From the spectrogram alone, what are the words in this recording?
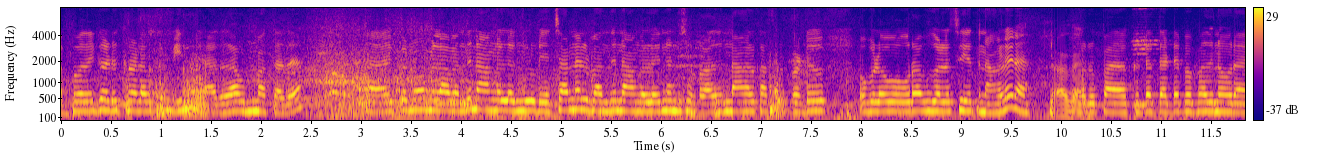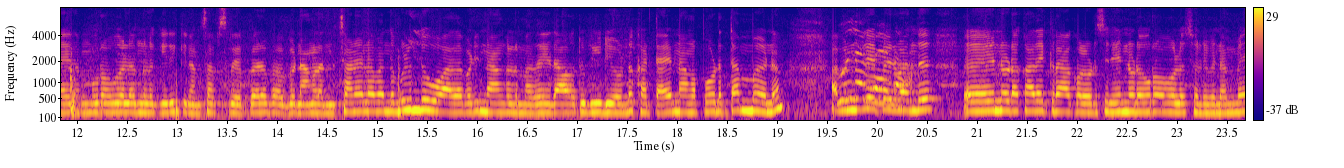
அப்போதைக்கு எடுக்கிற அளவுக்கு இல்லை. அதுதான் உண்மை கதை. இப்போ நார்மலாக வந்து நாங்கள் எங்களுடைய சேனல் வந்து நாங்கள் என்னென்னு சொல்கிறோம் அது நாங்கள் கஷ்டப்பட்டு இவ்வளோ உறவுகளை சேர்த்துனாங்களே. ஒரு ப கிட்டத்தட்ட இப்போ பதினோராயிரம் பல்லாயிரம் உறவுகள் எங்களுக்கு இருக்கிறோம் சப்ஸ்கிரைபர் இப்போ நாங்கள் அந்த சேனலை வந்து விழுந்து போகாதபடி நாங்களும் அதை ஏதாவது வீடியோ ஒன்று கட்டாயம் நாங்கள் போடத்தான் வேணும். அப்போ நிறைய பேர் வந்து என்னோட கதைக்கிறாக்களோட சரி என்னோட உறவுகளோட சொல்லிவிடமே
